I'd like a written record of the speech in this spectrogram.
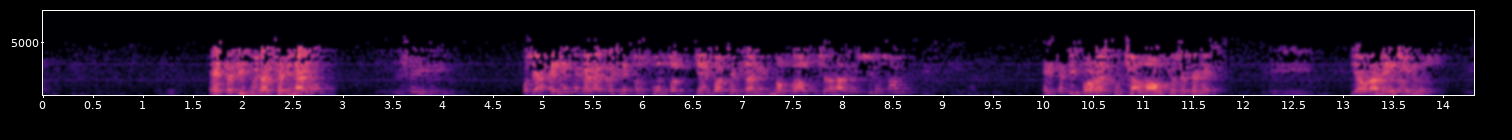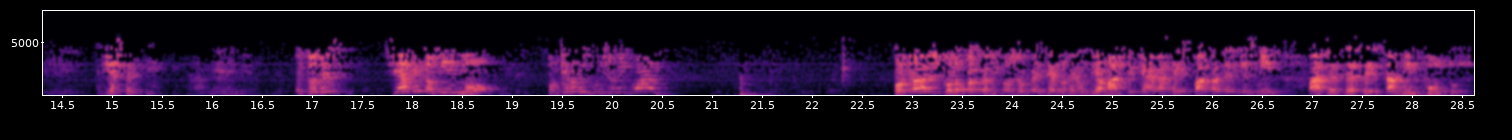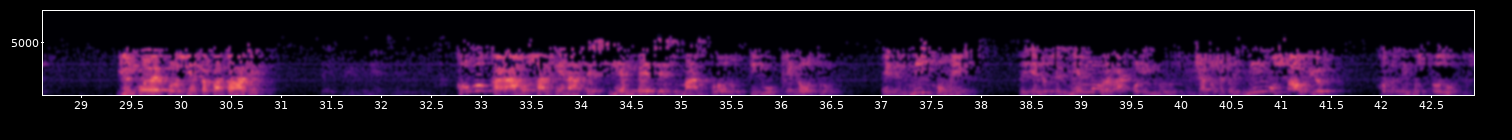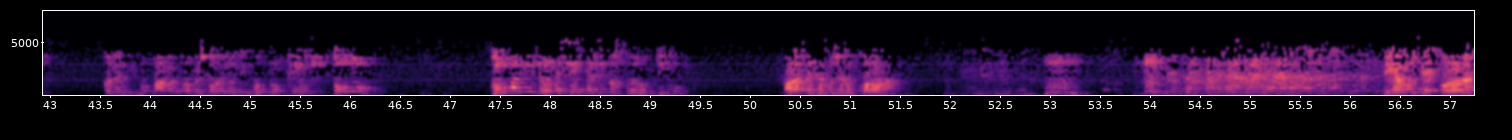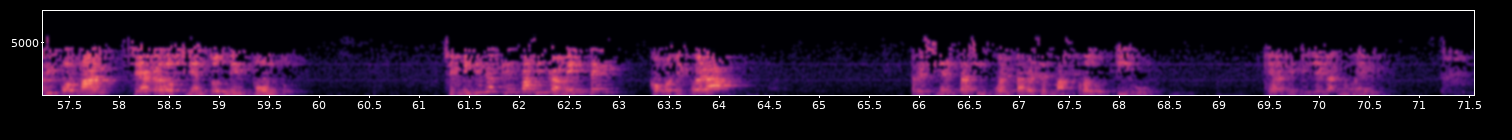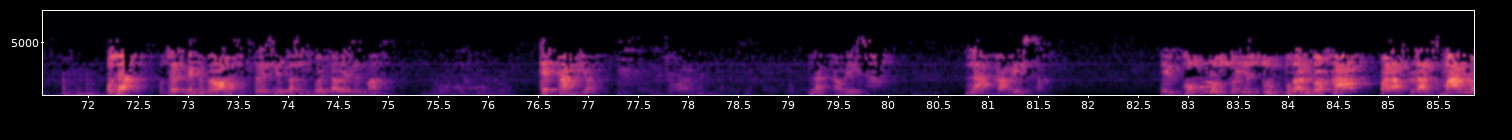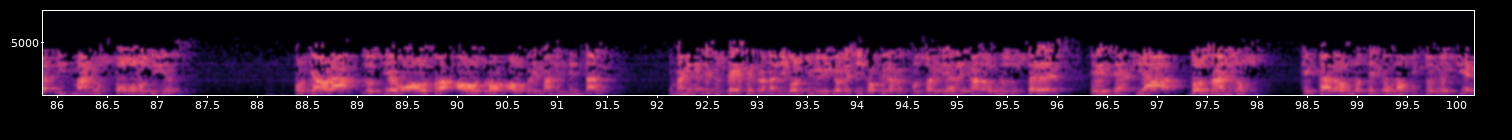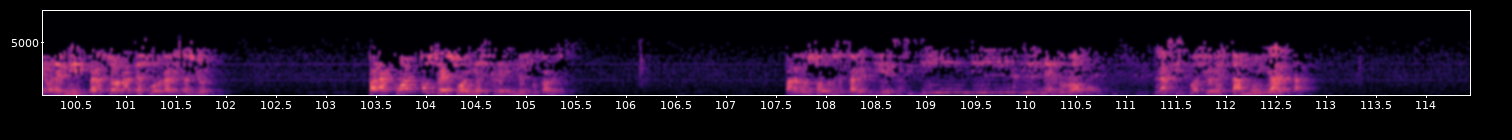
¿Este tipo irá al seminario? Sí. O sea, hay gente que haga 300 puntos yendo al seminario y no puede escuchar a nadie, sí lo sabe. ¿Este tipo habrá escuchado audios ese mes? Sí. ¿Y habrá leído libros? Sí. ¿Y este? Entonces, si hacen lo mismo, ¿por qué no les funciona igual? Porque ahora les coloco otra situación. Pensemos en un diamante que haga 6 patas de 10.000, hace 60.000 puntos. ¿Y un 9% cuántos hace? ¿Cómo carajos alguien hace 100 veces más productivo que el otro en el mismo mes, leyéndose el mismo verraco libro, escuchándose los mismos audios, con los mismos productos, con el mismo palo de profesores, los mismos bloqueos, todo? ¿Cómo alguien se vuelve 100 veces más productivo? Ahora pensemos en un corona. Digamos que el corona así por mal se haga 200 mil puntos. Significa que es básicamente como si fuera 350 veces más productivo que alguien que llega a 9. O sea, ¿ustedes creen que trabaja 350 veces más? ¿Qué cambia? La cabeza. La cabeza. El cómo lo estoy estructurando acá para plasmarlo en mis manos todos los días. Porque ahora los llevo a otra, a otro, a otra imagen mental. Imagínense que ustedes entran al negocio y yo les digo que la responsabilidad de cada uno de ustedes es de aquí a dos años que cada uno tenga un auditorio lleno de mil personas de su organización. ¿Para cuántos eso hoy es creíble en su cabeza? Para nosotros está en 10, así, tin, tin, en rojo. La situación está muy alta.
